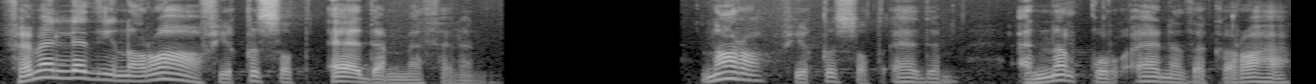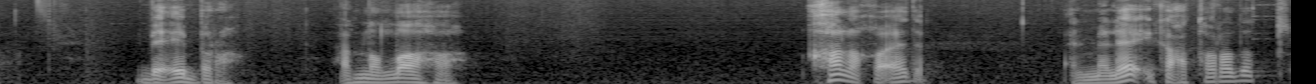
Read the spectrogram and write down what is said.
فما الذي نراه في قصة آدم مثلا؟ نرى في قصة آدم أن القرآن ذكرها بعبرة أن الله خلق آدم الملائكة اعترضت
